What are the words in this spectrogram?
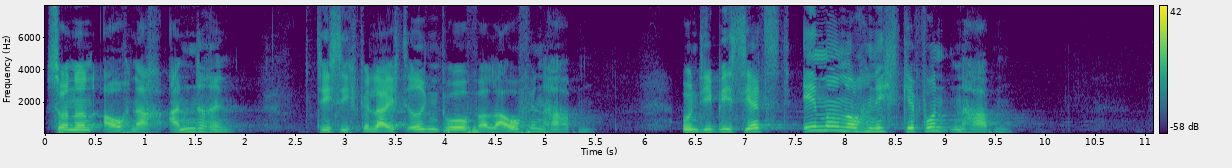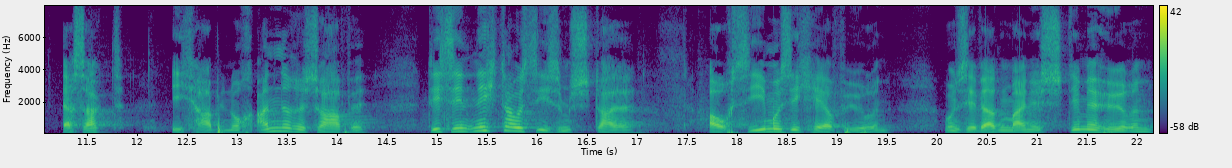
sondern auch nach anderen, die sich vielleicht irgendwo verlaufen haben und die bis jetzt immer noch nicht gefunden haben. Er sagt, ich habe noch andere Schafe, die sind nicht aus diesem Stall. Auch sie muss ich herführen, und sie werden meine Stimme hören,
